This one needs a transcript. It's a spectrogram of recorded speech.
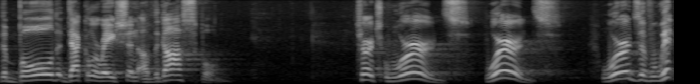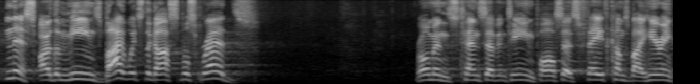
the bold declaration of the gospel. Church, words Words. Words of witness are the means by which the gospel spreads. Romans 10 17, Paul says, faith comes by hearing,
